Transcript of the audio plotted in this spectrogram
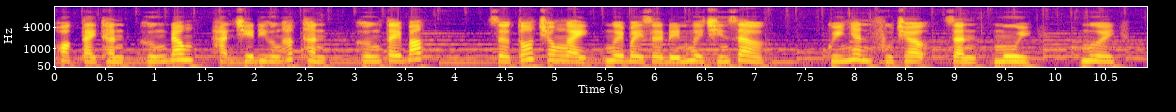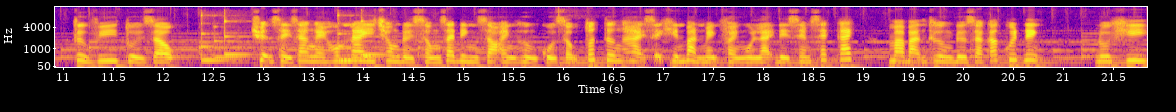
hoặc tài thần, hướng Đông, hạn chế đi hướng hắc thần, hướng Tây Bắc. Giờ tốt trong ngày, 17 giờ đến 19 giờ. Quý nhân phù trợ, dần, mùi. 10. Tử vi tuổi dậu Chuyện xảy ra ngày hôm nay trong đời sống gia đình do ảnh hưởng của dậu tuất tương hại sẽ khiến bản mệnh phải ngồi lại để xem xét cách mà bạn thường đưa ra các quyết định. Đôi khi,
